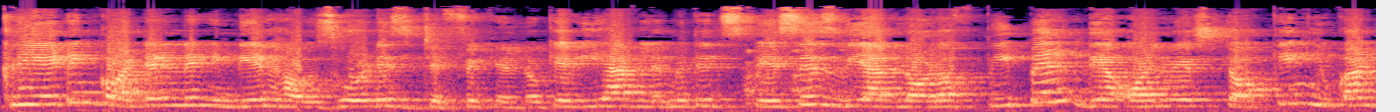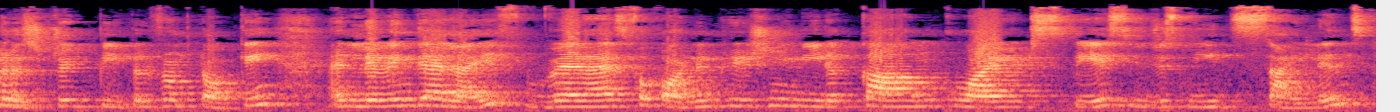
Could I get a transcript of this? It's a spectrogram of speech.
creating content in an Indian household is difficult. Okay, we have limited spaces, we have a lot of people, they are always talking. You can't restrict people from talking and living their life. Whereas for content creation, you need a calm, quiet space, you just need silence,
